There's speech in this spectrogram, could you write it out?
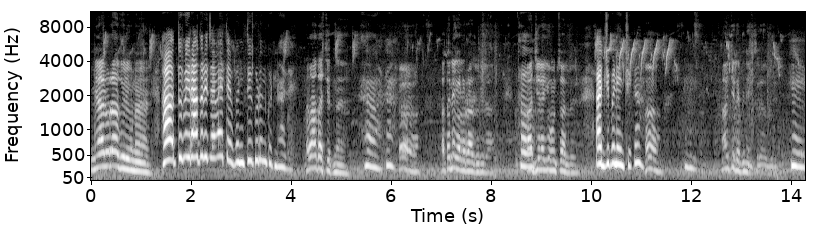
मी आलो राजुरी हा तुम्ही रात्रीचा माहितीये पण तिकडून कुठून आलाय? राधाचित ना हा का? आता निघालो राजुरीला. हो. आजीला घेऊन चाललोय. आजी पण यायची का? हा. हम्म. आजीला बी न्यायचं राजुरी हम्म.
